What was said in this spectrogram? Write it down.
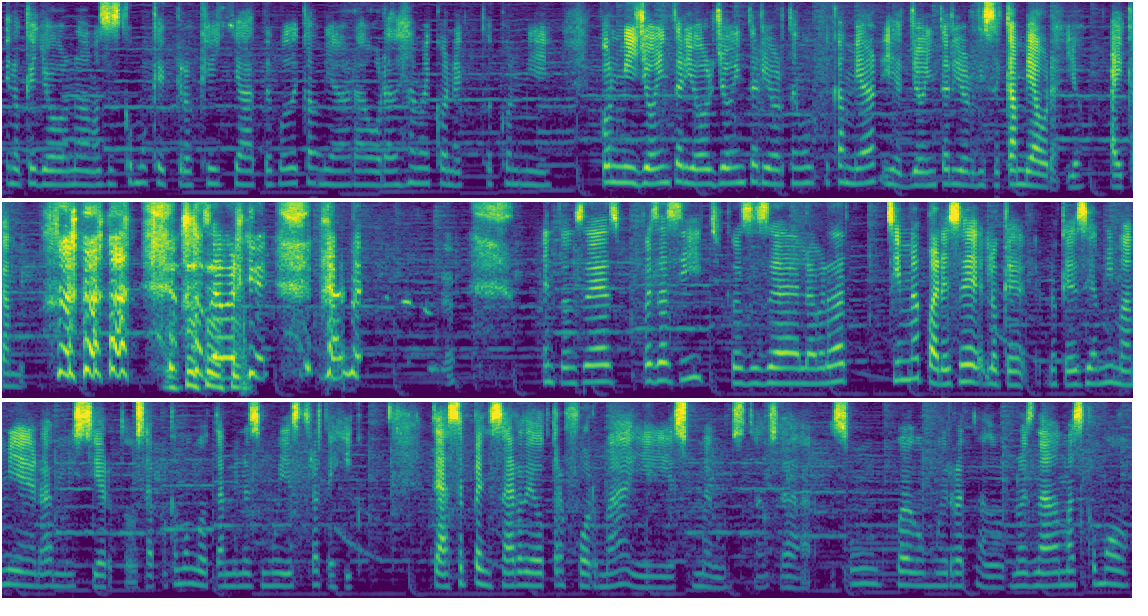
sino que yo nada más es como que creo que ya debo de cambiar, ahora déjame conecto con mi, con mi yo interior, yo interior tengo que cambiar y el yo interior dice cambia ahora, yo, ahí cambio. o sea, Entonces, pues así, chicos, o sea, la verdad sí me parece lo que, lo que decía mi mami era muy cierto, o sea, Pokémon Go también es muy estratégico, te hace pensar de otra forma y eso me gusta, o sea, es un juego muy retador, no es nada más como,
